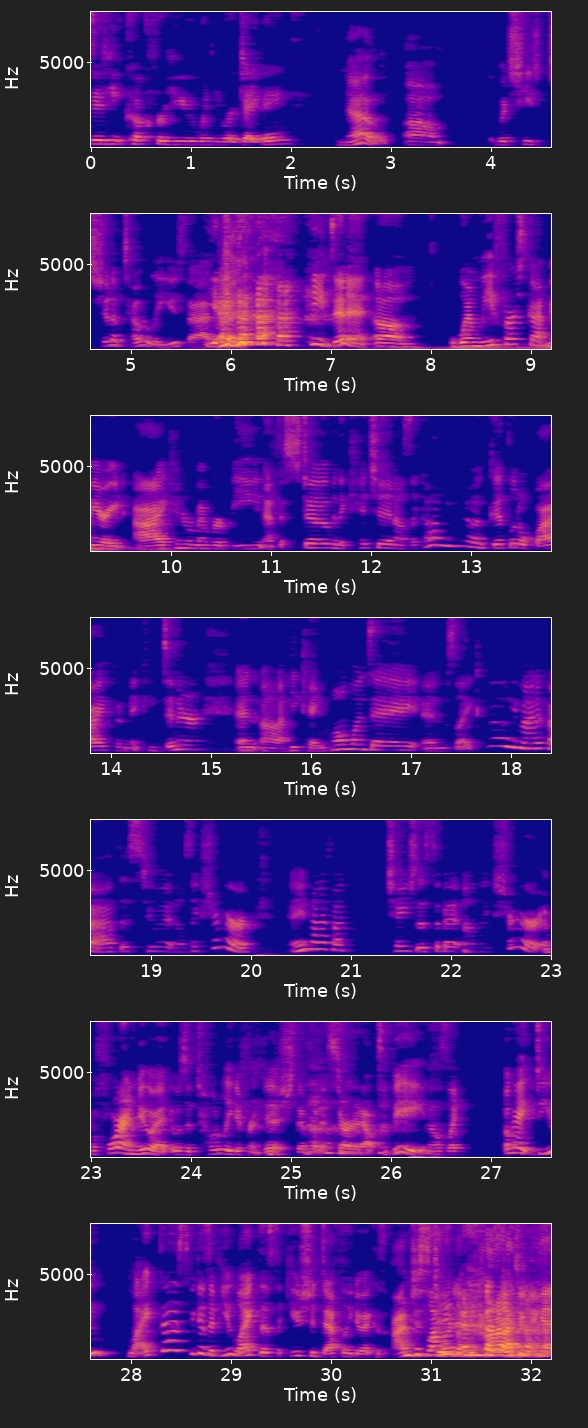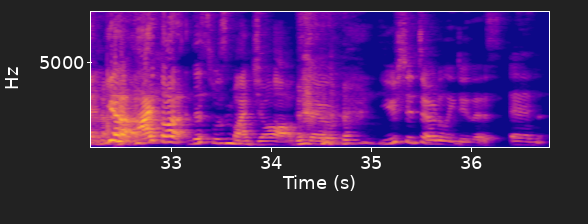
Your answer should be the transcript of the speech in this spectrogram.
Did he cook for you when you were dating? No, um, which he should have totally used that. Yeah. he didn't. Um, when we first got married, I can remember being at the stove in the kitchen. I was like, "Oh, you know, a good little wife and making dinner." And uh, he came home one day and was like, "Oh, you mind if I add this to it?" And I was like, "Sure." And you mind if I change this a bit? And I was like, "Sure." And before I knew it, it was a totally different dish than what it started out to be. And I was like, "Okay, do you like this? Because if you like this, like you should definitely do it. Because I'm just Why doing it because I'm doing it? Yeah, I thought this was my job, so you should totally do this. And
